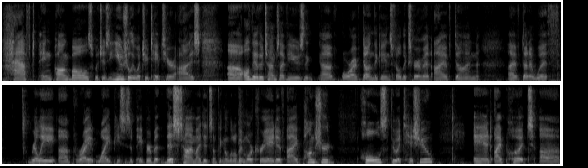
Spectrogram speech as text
halved ping pong balls, which is usually what you tape to your eyes. Uh, all the other times I've used the uh, or I've done the Ganzfeld experiment, I have done I've done it with really uh, bright white pieces of paper, but this time I did something a little bit more creative. I punctured holes through a tissue and I put uh,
